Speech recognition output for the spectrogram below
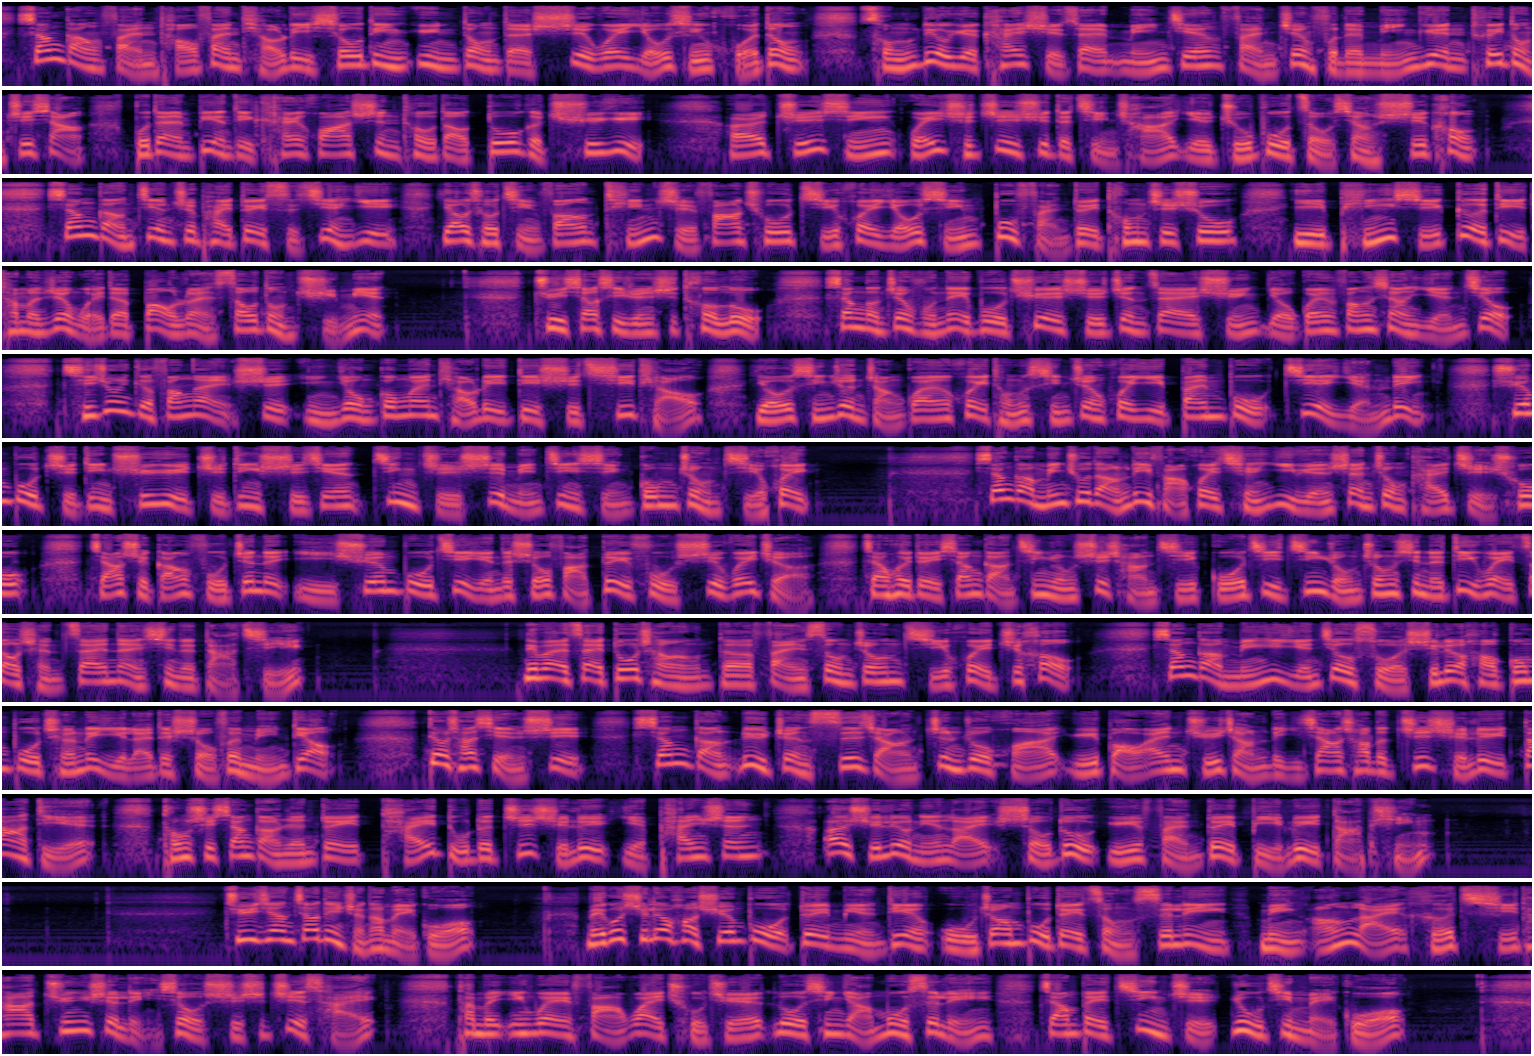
香港反逃犯条例修订运动的示威游行活动，从六月开始，在民间反政府的民怨推动之下，不断遍地开花，渗透到多个区域，而执行维持秩序的警察也逐步走向失控。香港建制派对此建议，要求警方停止发出集会游行不反对通知书，以平息各地他们认为的暴乱骚动局面。据消息人士透露，香港政府内部确实正在寻有关方向研究。其中一个方案是引用《公安条例》第十七条，由行政长官会同行政会议颁布戒严令，宣布指定区域、指定时间禁止市民进行公众集会。香港民主党立法会前议员单仲恺指出，假使港府真的以宣布戒严的手法对付示威者，将会对香港金融市场及国际金融中心的地位造成灾难性的打击。另外，在多场的反送中集会之后，香港民意研究所十六号公布成立以来的首份民调，调查显示，香港律政司长郑若华与保安局长李家超的支持率大跌，同时香港人对台独的支持率也攀升，二十六年来首度与反对比率打平。继续将焦点转到美国。美国十六号宣布对缅甸武装部队总司令敏昂莱和其他军事领袖实施制裁，他们因为法外处决洛辛亚穆斯林，将被禁止入境美国。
